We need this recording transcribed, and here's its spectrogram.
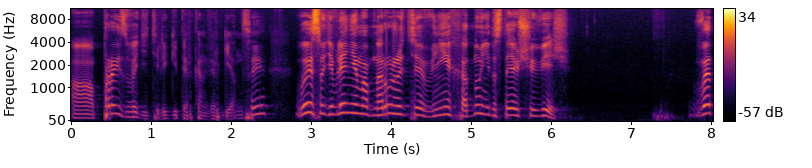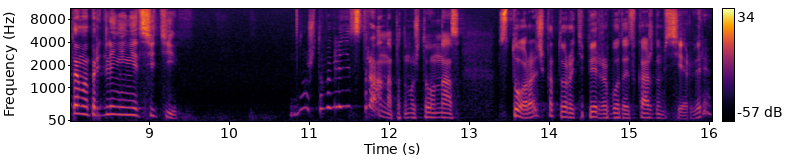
а, производители гиперконвергенции, вы с удивлением обнаружите в них одну недостающую вещь. В этом определении нет сети. Ну, что выглядит странно, потому что у нас storage, который теперь работает в каждом сервере,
